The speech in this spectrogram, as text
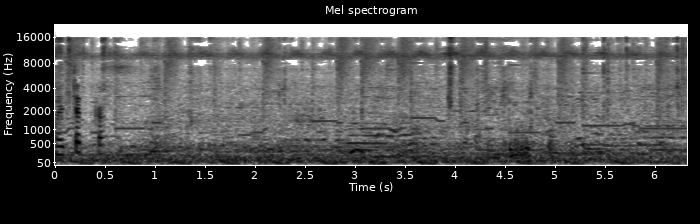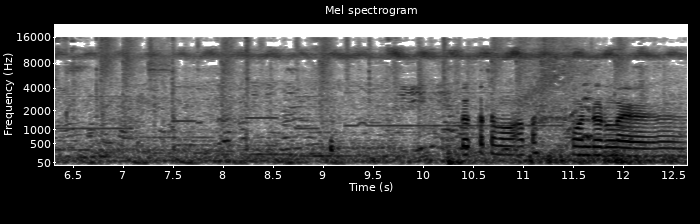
Lecet kak. Apa? Wonderland.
